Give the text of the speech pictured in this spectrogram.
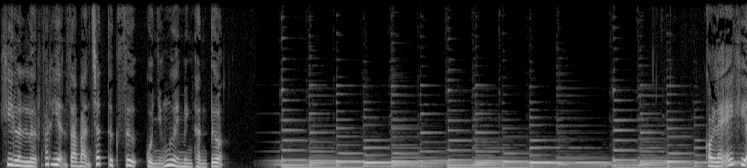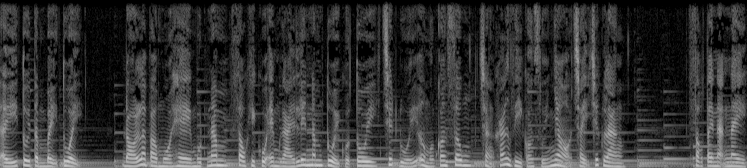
khi lần lượt phát hiện ra bản chất thực sự của những người mình thần tượng. Có lẽ khi ấy tôi tầm 7 tuổi. Đó là vào mùa hè một năm sau khi cô em gái lên 5 tuổi của tôi chết đuối ở một con sông chẳng khác gì con suối nhỏ chảy trước làng. Sau tai nạn này,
